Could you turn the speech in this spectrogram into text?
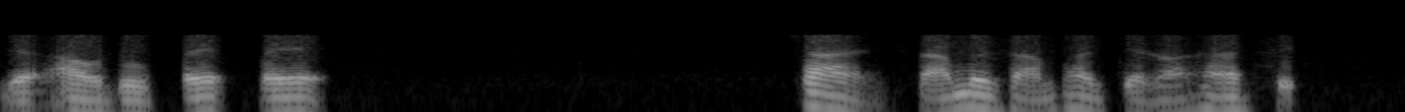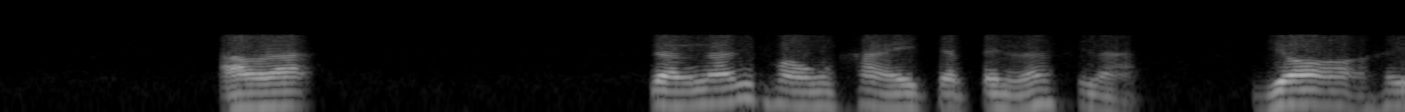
เดี๋ยวเอาดูเป๊ะเป๊ะใช่สามหมื่นสามพันเจ็ดร้อยห้าสิบเอาละดังนั้นทองไทยจะเป็นลักษณะย่อให้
